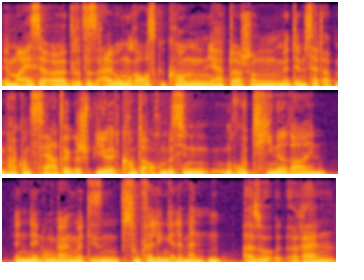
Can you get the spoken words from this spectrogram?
Im Mai ist ja euer drittes Album rausgekommen. Ihr habt da schon mit dem Setup ein paar Konzerte gespielt. Kommt da auch ein bisschen Routine rein in den Umgang mit diesen zufälligen Elementen? Also rein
